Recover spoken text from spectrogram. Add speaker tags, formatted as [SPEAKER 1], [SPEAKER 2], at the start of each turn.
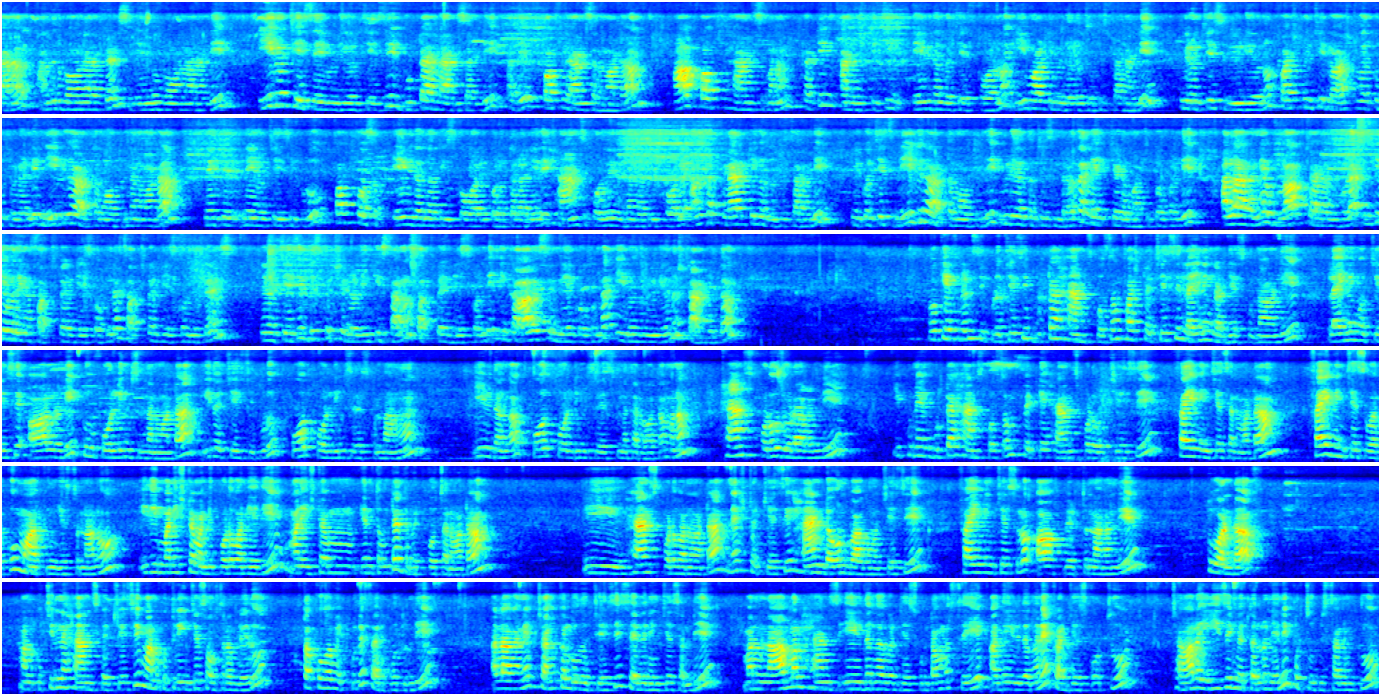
[SPEAKER 1] Channel అందరూ బాగున్నారా friends? నేను బాగున్నానండి. ఈరోజు చేసే వీడియో వచ్చేసి బుట్టా హ్యాండ్స్ అండి. అదే పఫ్ హ్యాండ్స్ అన్నమాట. ఆ పఫ్ హ్యాండ్స్ మనం కటింగ్ అండ్ స్టిచ్చింగ్ ఏ విధంగా చేసుకోవాలో ఈ వాటి వీడియోలో చూపిస్తానండి. మీరు వచ్చేసి వీడియోను ఫస్ట్ నుంచి లాస్ట్ వరకు చూడండి. నీట్గా అర్థమవుతుంది అనమాట నేను చే- నేను వచ్చేసి ఇప్పుడు పఫ్ కోసం ఏ విధంగా తీసుకోవాలి కొలతలు అనేది హ్యాండ్స్ పొడవు ఏ విధంగా తీసుకోవాలి అంత క్లారిటీగా చూపిస్తానండి. మీకు వచ్చేసి నీట్గా అర్థమవుతుంది. వీడియో అంతా చూసిన తర్వాత లైక్ చేయడం మర్చిపోకండి. అలాగనే బ్లాగ్ ఛానల్ కూడా ఇంకెవరైనా సబ్స్క్రైబ్ చేసుకోకుండా సబ్స్క్రైబ్ చేసుకోండి ఫ్రెండ్స్. నేను వచ్చేసి డిస్క్రిప్షన్లో లింక్ ఇస్తాను సబ్స్క్రైబ్ చేసుకోండి. ఇంకా ఆలస్యం లేకోకుండా ఈ వీడియోను స్టార్ట్ చేద్దాం. ఓకే ఫ్రెండ్స్ ఇప్పుడు వచ్చేసి బుట్ట హ్యాండ్స్ కోసం ఫస్ట్ వచ్చేసి లైనింగ్ కట్ చేసుకుందామండి. లైనింగ్ వచ్చేసి ఆల్రెడీ టూ ఫోల్డింగ్స్ ఉందన్నమాట. ఇది వచ్చేసి ఇప్పుడు ఫోర్ ఫోల్డింగ్స్ వేసుకుందాము. ఈ విధంగా ఫోర్ ఫోల్డింగ్స్ వేసుకున్న తర్వాత మనం హ్యాండ్స్ పొడవు చూడాలండి. ఇప్పుడు నేను బుట్ట హ్యాండ్స్ కోసం పెట్టే హ్యాండ్స్ పొడవు వచ్చేసి ఫైవ్ ఇంచెస్ అనమాట ఫైవ్ ఇంచెస్ వరకు మార్కింగ్ చేస్తున్నాను. ఇది మన ఇష్టం అండి పొడవు అనేది. మన ఇష్టం ఎంత ఉంటే అంత పెట్టుకోవచ్చు అనమాట ఈ హ్యాండ్స్ పొడవు అనమాట నెక్స్ట్ వచ్చేసి హ్యాండ్ డౌన్ భాగం వచ్చేసి ఫైవ్ ఇంచెస్లో హాఫ్ పెడుతున్నానండి. టూ అండ్ హాఫ్ మనకు చిన్న హ్యాండ్స్కి వచ్చేసి మనకు త్రీ ఇంచెస్ అవసరం లేదు. తక్కువగా పెట్టుకుంటే సరిపోతుంది. అలాగనే చంక లూజ్ వచ్చేసి సెవెన్ ఇంచెస్ అండి. మనం నార్మల్ హ్యాండ్స్ ఏ విధంగా కట్ చేసుకుంటామో సేమ్ అదే విధంగానే కట్ చేసుకోవచ్చు. చాలా ఈజీ మెథడ్లో నేను ఇప్పుడు చూపిస్తాను మీకు.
